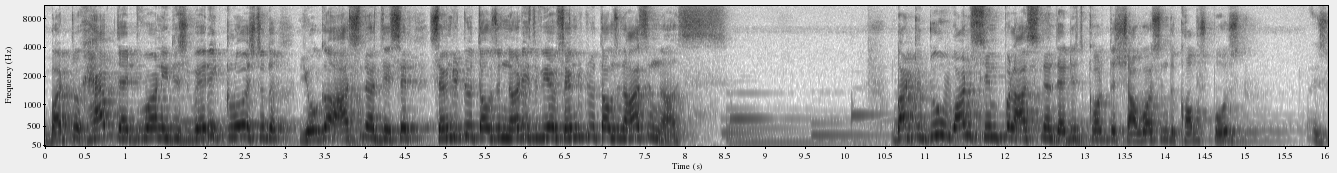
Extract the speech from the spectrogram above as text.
but to have that one, it is very close to the yoga asanas. They said 72,000 nowadays, we have 72,000 asanas. But to do one simple asana that is called the shavasana, the corpse pose, is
